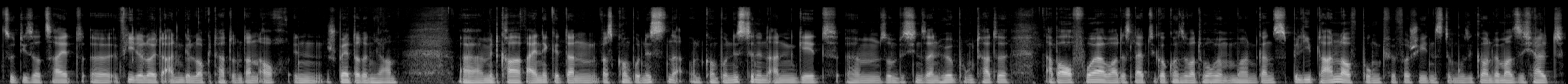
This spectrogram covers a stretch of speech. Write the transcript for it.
zu dieser Zeit äh, viele Leute angelockt hat und dann auch in späteren Jahren äh, mit Karl Reinecke dann, was Komponisten und Komponistinnen angeht, ähm, so ein bisschen seinen Höhepunkt hatte. Aber auch vorher war das Leipziger Konservatorium immer ein ganz beliebter Anlaufpunkt für verschiedenste Musiker. Und wenn man sich halt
